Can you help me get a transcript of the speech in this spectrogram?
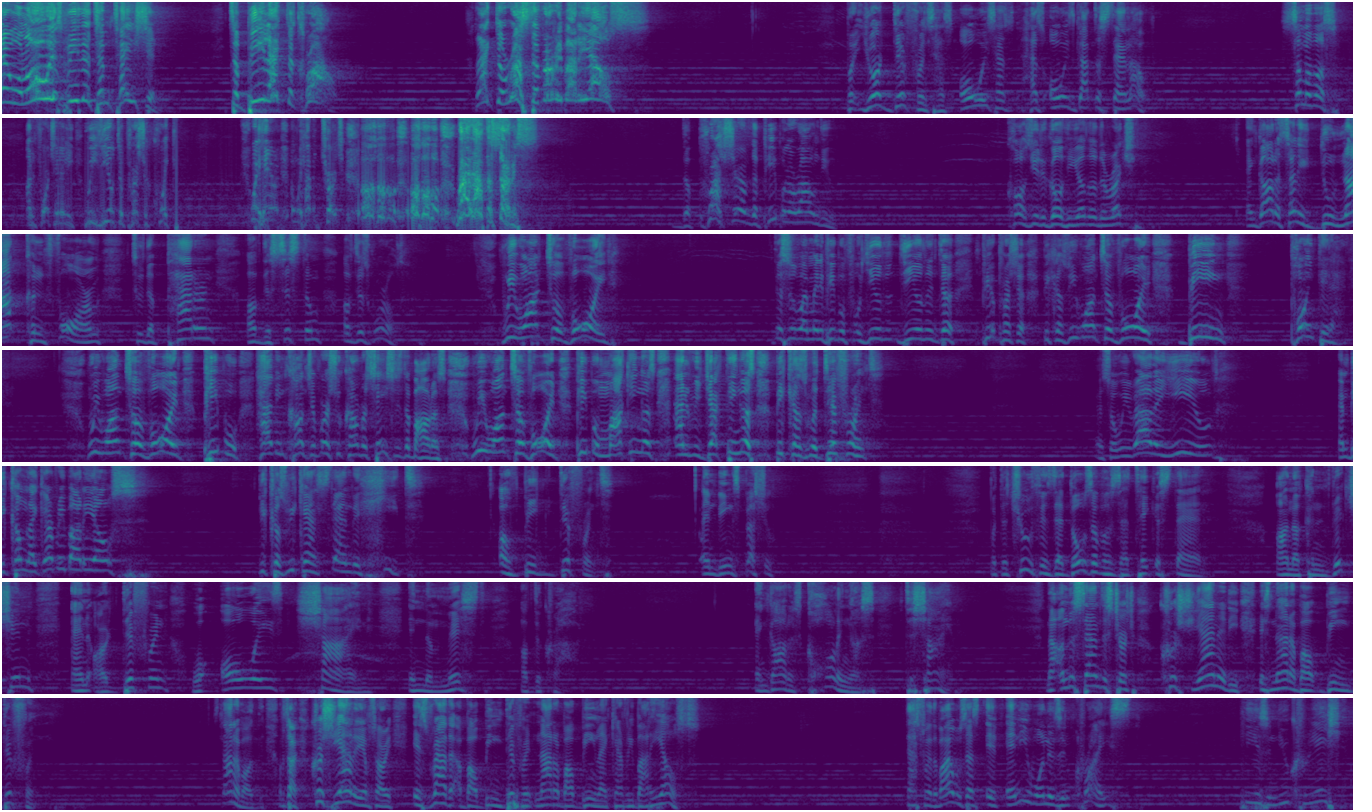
There will always be the temptation to be like the crowd, like the rest of everybody else. But your difference has always has, has always got to stand out. Some of us, unfortunately, we yield to pressure quick. We're here and we have a church oh, oh, right after service. The pressure of the people around you cause you to go the other direction. And God is telling you, do not conform to the pattern of the system of this world. We want to avoid. This is why many people yield, yield into peer pressure because we want to avoid being pointed at. We want to avoid people having controversial conversations about us. We want to avoid people mocking us and rejecting us because we're different. And so we rather yield and become like everybody else because we can't stand the heat of being different and being special. But the truth is that those of us that take a stand on a conviction and are different will always shine in the midst of the crowd. And God is calling us to shine. Now, understand this, church. Christianity is not about being different. It's not about, I'm sorry, Christianity, I'm sorry, is rather about being different, not about being like everybody else. That's why the Bible says if anyone is in Christ, he is a new creation.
